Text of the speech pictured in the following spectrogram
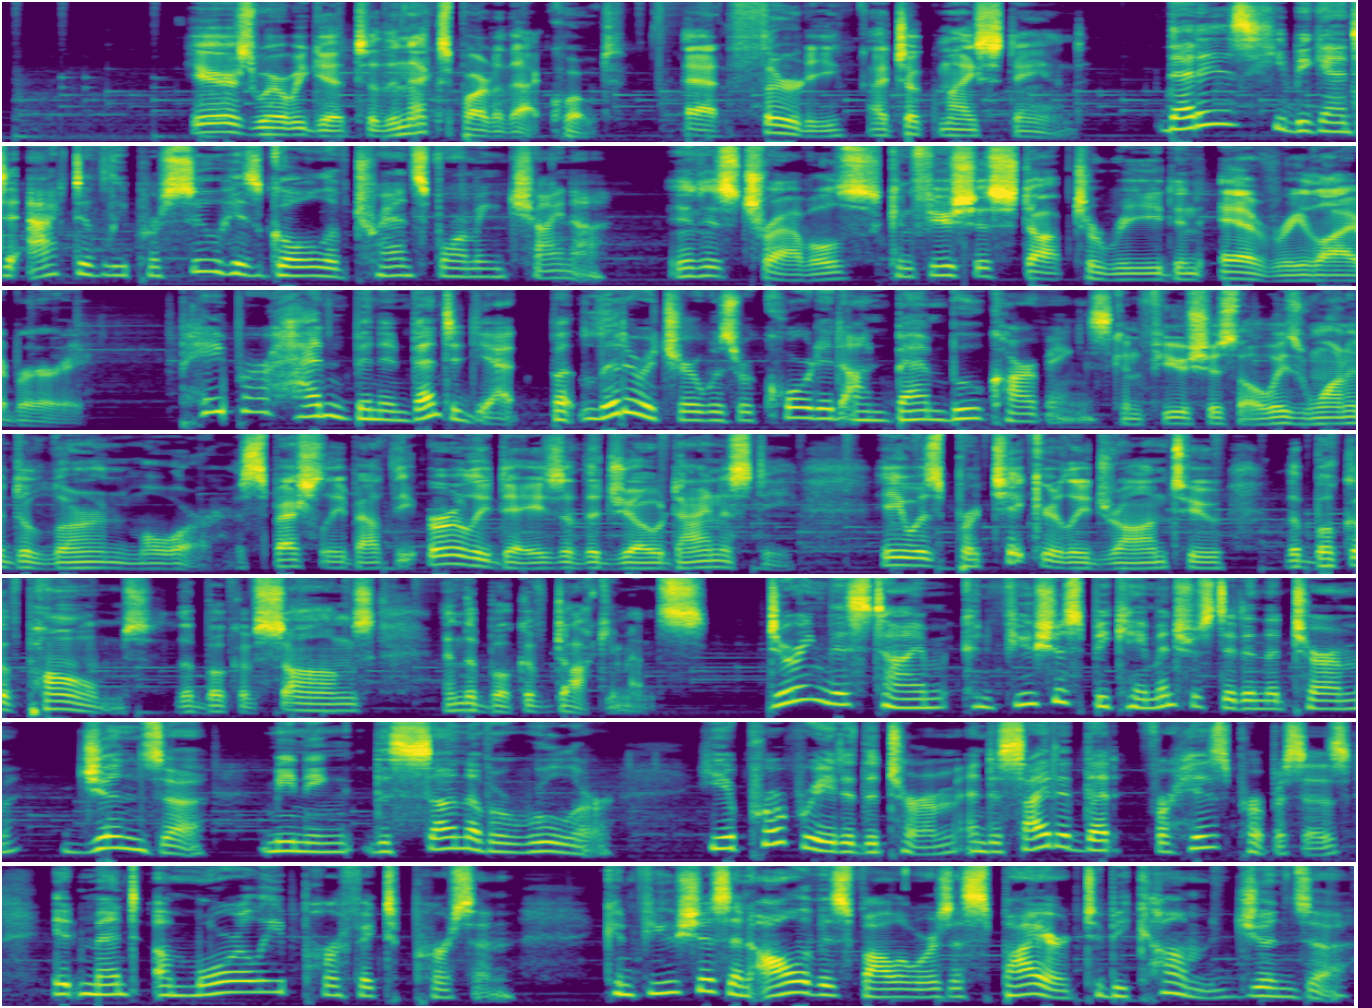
Here's where we get to the next part of that quote. At 30, I took my stand. That is, he began to actively pursue his goal of transforming China. In his travels, Confucius stopped to read in every library. Paper hadn't been invented yet, but literature was recorded on bamboo carvings. Confucius always wanted to learn more, especially about the early days of the Zhou dynasty. He was particularly drawn to the Book of Poems, the Book of Songs, and the Book of Documents. During this time, Confucius became interested in the term Junzi, meaning the son of a ruler. He appropriated the term and decided that, for his purposes, it meant a morally perfect person. Confucius and all of his followers aspired to become Junzi.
